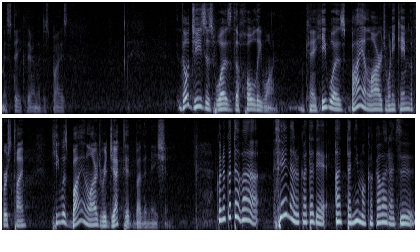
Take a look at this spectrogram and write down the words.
Mistake there in the despised. Though Jesus was the Holy One, okay, he was by and large, when he came the first time, he was by and large rejected by the nation. この方は聖なる方であったにもかかわらず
